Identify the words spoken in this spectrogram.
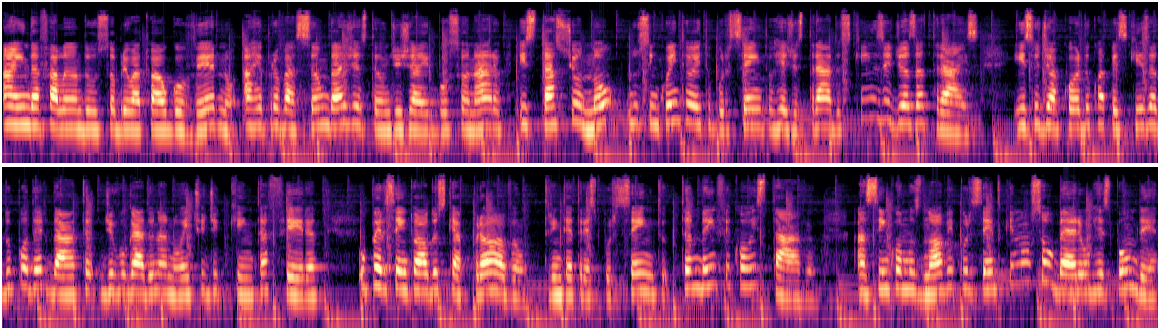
Ainda falando sobre o atual governo, a reprovação da gestão de Jair Bolsonaro estacionou nos 58% registrados 15 dias atrás, isso de acordo com a pesquisa do Poder Data divulgado na noite de quinta-feira. O percentual dos que aprovam, 33%, também ficou estável, assim como os 9% que não souberam responder.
